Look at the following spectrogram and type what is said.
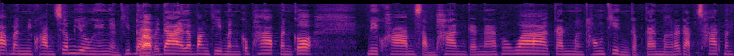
าพมันมีความเชื่อมโยงอย่างอย่างที่บอครักบไม่ได้ แล้วบางทีมันก็ภาพมันก็มีความสัมพันธ์กันนะ เพราะว่าการเมืองท้องถิ่นกับการเมืองระดับชาติมัน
